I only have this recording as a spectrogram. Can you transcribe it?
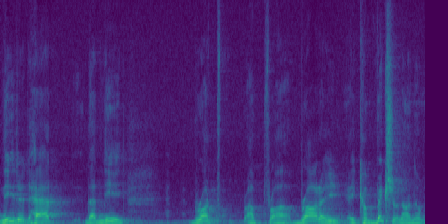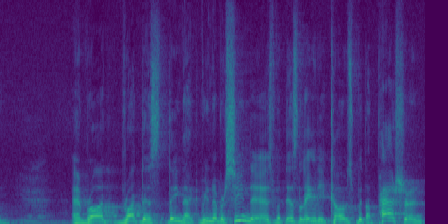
needed had that need brought uh, brought a, a conviction on them and brought, brought this thing that we never seen this, but this lady comes with a passion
